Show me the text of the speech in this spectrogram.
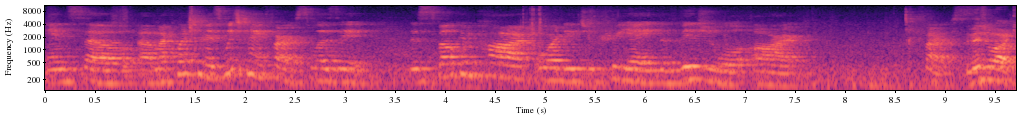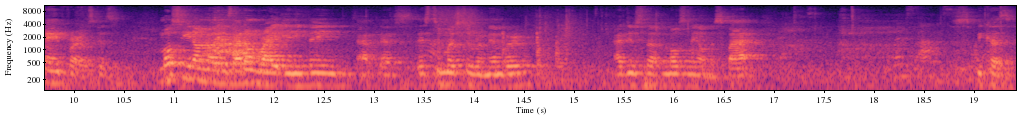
And so uh, my question is, which came first? Was it the spoken part or did you create the visual art first? The visual art came first because most of you don't know this. I don't write anything. I, that's, that's too much to remember. I do stuff mostly on the spot That's awesome. because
